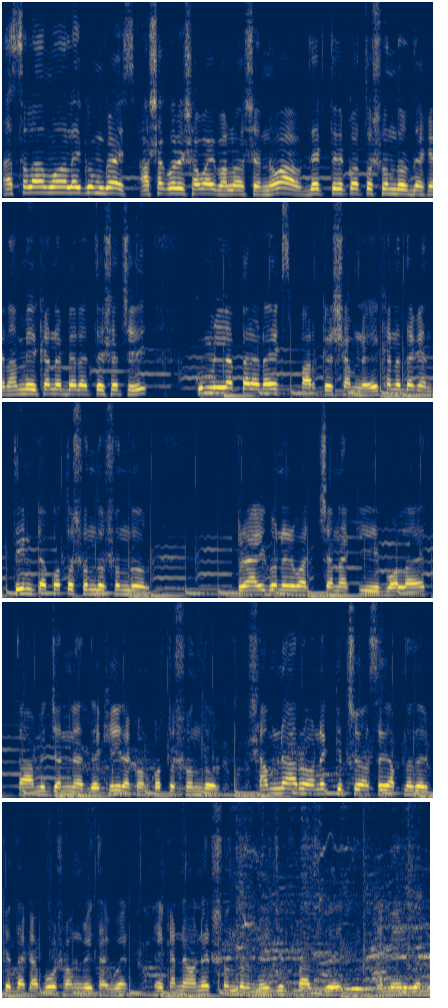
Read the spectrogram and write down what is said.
আসসালামু আলাইকুম গাইস আশা করি সবাই ভালো আছেন। ওয়াও দেখতে কত সুন্দর দেখেন। আমি এখানে বেড়াতে এসেছি কুমিল্লা প্যারাডাইক্স পার্কের সামনে। এখানে দেখেন তিনটা কত সুন্দর সুন্দর ড্রাইগনের বাচ্চা নাকি বলা তা আমি জানি না। দেখেই রাখুন কত সুন্দর। সামনে আরও অনেক কিছু আছে আপনাদেরকে দেখাবো, সঙ্গেই থাকবেন। এখানে অনেক সুন্দর মিউজিক বাজবে। আমি এই জন্য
